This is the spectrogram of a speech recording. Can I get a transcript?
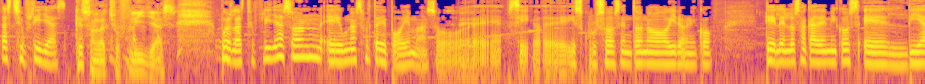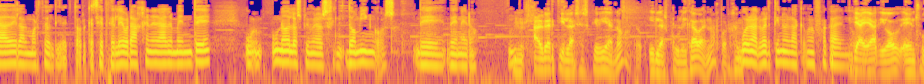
Las chuflillas. ¿Qué son las chuflillas? Pues las chuflillas son eh, una suerte de poemas o eh, sí, o de discursos en tono irónico que leen los académicos el día del almuerzo del director, que se celebra generalmente un- uno de los primeros domingos de, de enero. Mm, Alberti las escribía, ¿no? Y las publicaba, ¿no? Por ejemplo. Bueno, Albertino era- no fue académico. ya, ya, digo, en su,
